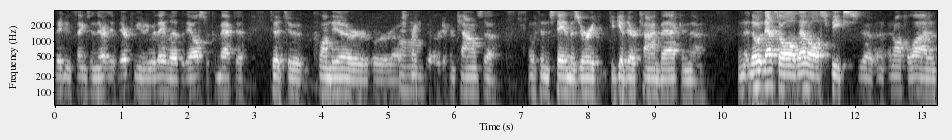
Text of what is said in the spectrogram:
they do things in their their community where they live, but they also come back to to, to Columbia or, or uh, Mhm. Springfield or different towns uh, within the state of Missouri to give their time back, and uh, and th- that's all that all speaks uh, an awful lot. And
